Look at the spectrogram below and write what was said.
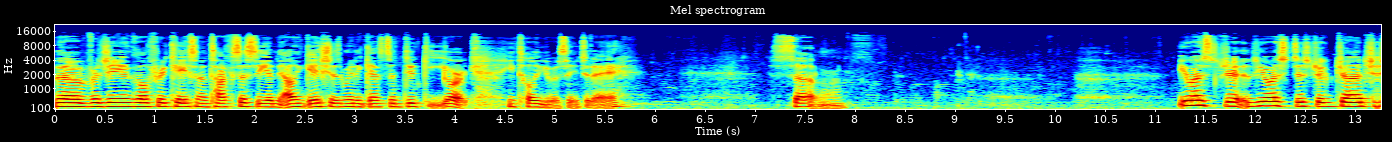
the Virginia Giuffre case and the toxicity of the allegations made against the Duke of York, he told USA Today. So, U.S. U.S. District Judge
